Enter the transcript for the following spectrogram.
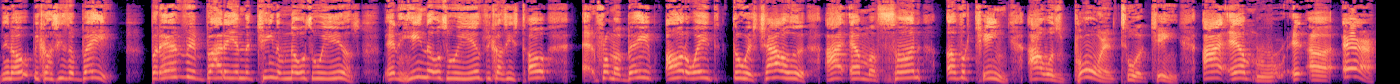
you know, because he's a babe. But everybody in the kingdom knows who he is. And he knows who he is because he's taught from a babe all the way through his childhood. I am a son of a king. I was born to a king. I am uh, heir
